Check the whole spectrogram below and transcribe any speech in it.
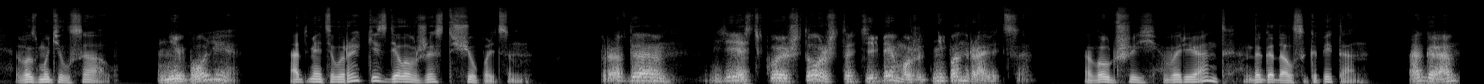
— возмутился Ал. «Не более?» — отметил Рекки, сделав жест щупальцем. «Правда, есть кое-что, что тебе может не понравиться». «Лучший вариант», — догадался капитан. «Ага,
